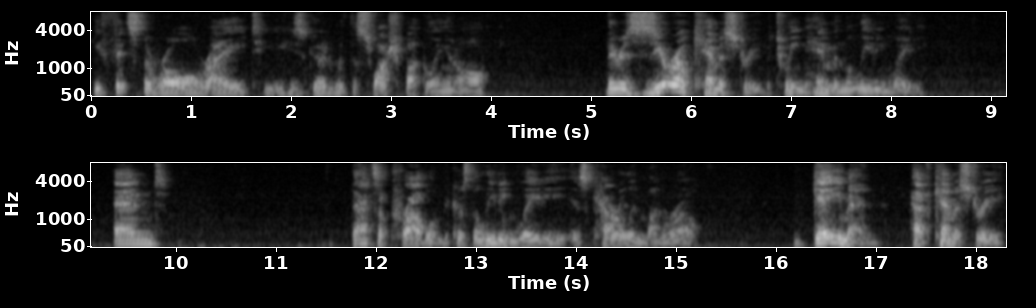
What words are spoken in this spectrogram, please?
He fits the role right. He, he's good with the swashbuckling and all. There is zero chemistry between him and the leading lady. And that's a problem because the leading lady is Carolyn Munro. Gay men have chemistry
